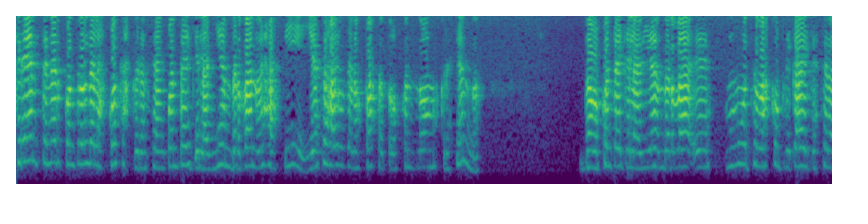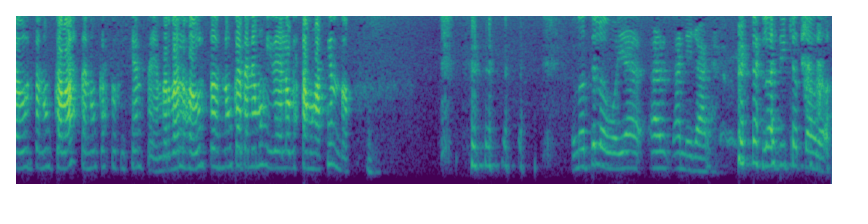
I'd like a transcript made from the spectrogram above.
creen tener control de las cosas, pero se dan cuenta de que la vida en verdad no es así. Y eso es algo que nos pasa a todos cuando vamos creciendo. Damos cuenta de que la vida en verdad es mucho más complicada y que ser adulto nunca basta, nunca es suficiente. En verdad los adultos nunca tenemos idea de lo que estamos haciendo. No te lo voy a, negar. lo has dicho todo.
